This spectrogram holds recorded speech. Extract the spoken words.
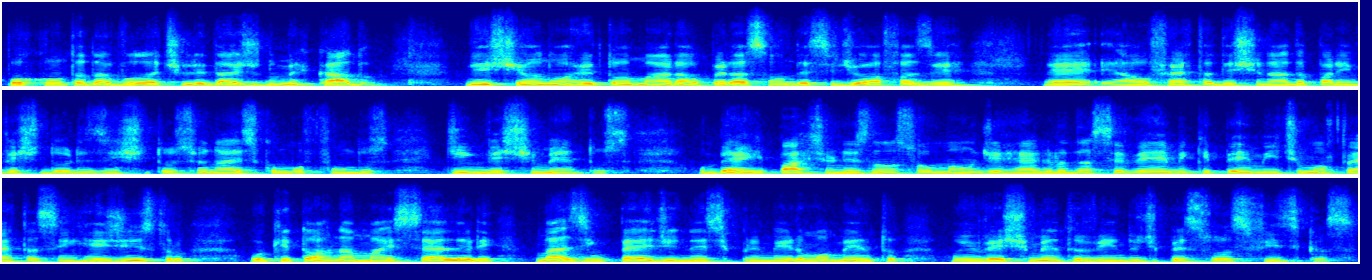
por conta da volatilidade do mercado. Neste ano, ao retomar a operação, decidiu a fazer é, a oferta destinada para investidores institucionais como fundos de investimentos. O BR Partners lançou mão de regra da CVM que permite uma oferta sem registro, o que torna mais célere, mas impede, neste primeiro momento, o investimento vindo de pessoas físicas.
